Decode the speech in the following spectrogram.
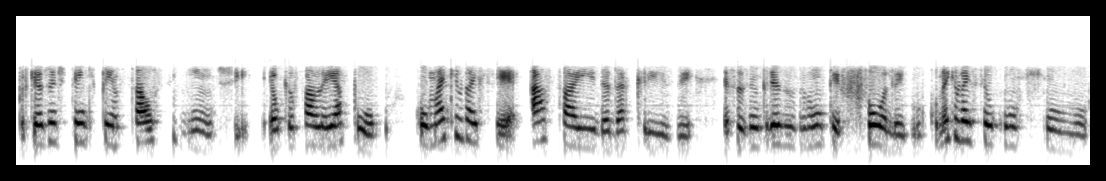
Porque a gente tem que pensar o seguinte, é o que eu falei há pouco, como é que vai ser a saída da crise? Essas empresas vão ter fôlego? Como é que vai ser o consumo?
